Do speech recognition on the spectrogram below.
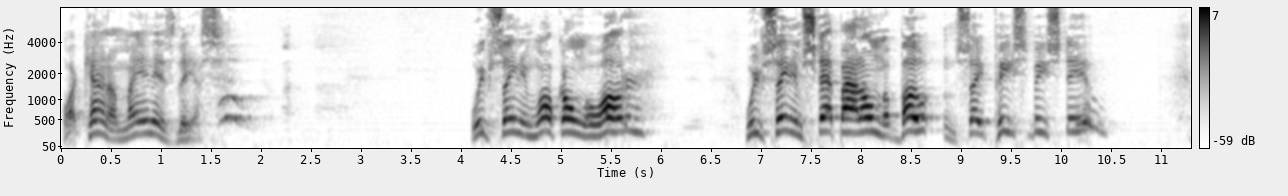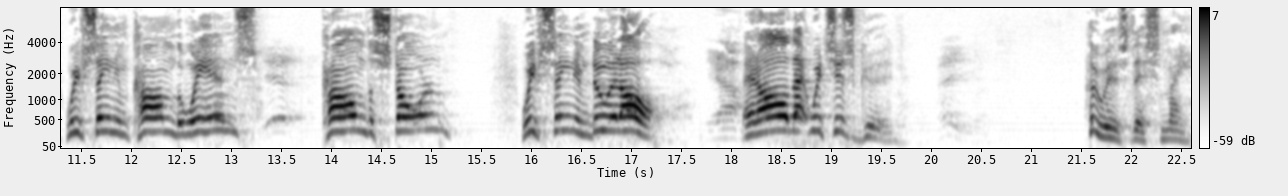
What kind of man is this? We've seen him walk on the water. We've seen him step out on the boat and say, Peace be still. We've seen him calm the winds, calm the storm. We've seen him do it all. And all that which is good. Who is this man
